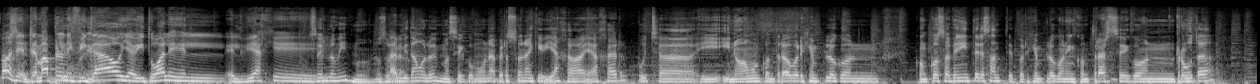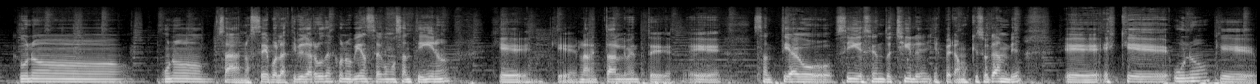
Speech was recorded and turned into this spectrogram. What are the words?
No, sí, entre más planificado y habitual es el, el viaje. Eso es lo mismo. Nosotros Claro. invitamos lo mismo. Así como una persona que viaja va a viajar, pucha, y, y nos hemos encontrado, por ejemplo, con, con cosas bien interesantes. Por ejemplo, con encontrarse con ruta que uno, uno, o sea, no sé, por las típicas rutas que uno piensa como santiguino, que, que lamentablemente eh, Santiago sigue siendo Chile y esperamos que eso cambie. eh, es que uno que,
